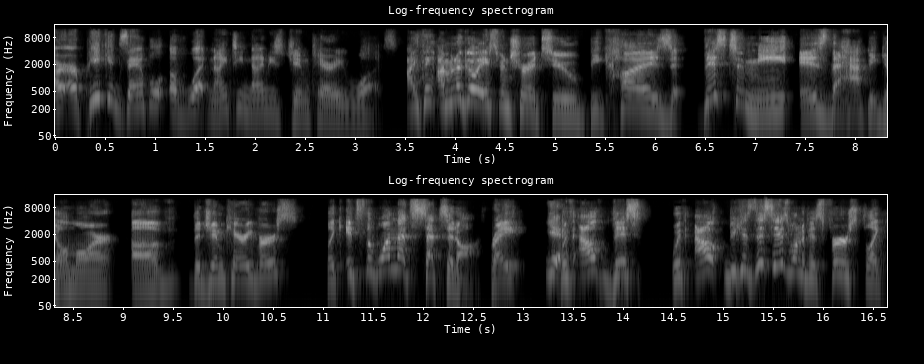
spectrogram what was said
our, our, peak example of what 1990s Jim Carrey was. I think I'm gonna go Ace Ventura too because this to me is the Happy Gilmore of the Jim Carrey verse. Like it's the one that sets it off, right? Yeah. Without this, without because this is one of his first like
